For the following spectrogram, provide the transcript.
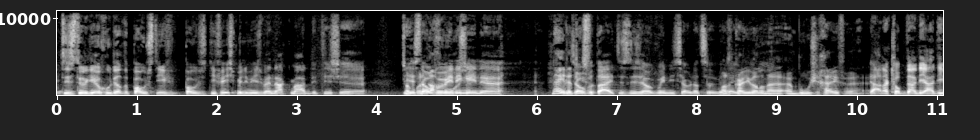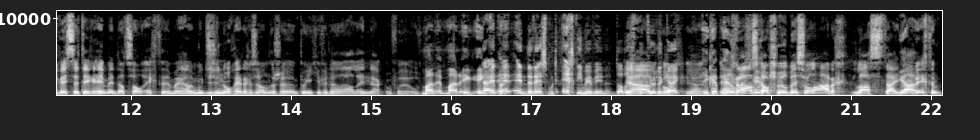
het is natuurlijk heel goed dat er positief, positivisme nu is bij NAC, maar dit is eh de een eerste overwinning in eh nee, dat is, zoveel tijd. Dus het is ook weer niet zo dat ze... maar dan kan je wel een, eh, een boosje geven. Hè? Ja, dat klopt. Nou, ja, die wedstrijd tegen Emmen, dat zal echt... eh, maar ja, dan moeten ze nog ergens anders een puntje vandaan halen, hè, NAC. Of, of Maar, maar ik, ik Ja, en, en, en de rest moet echt niet meer winnen. Dat is Ja, natuurlijk... dat klopt, Kijk, ja. ik heb de heel veel Graafschap speelt best wel aardig de laatste tijd. Ja. We hebben echt een,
